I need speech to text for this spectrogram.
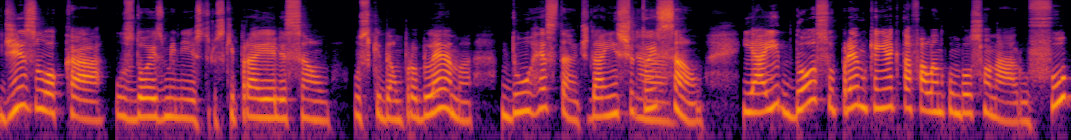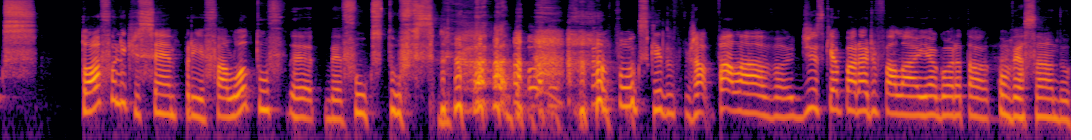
deslocar os dois ministros que para ele são os que dão problema do restante, da instituição. É. E aí, do Supremo, quem é que está falando com o Bolsonaro? O Fux, Toffoli, que sempre falou, tuf, é, é, Fux, Tufs. Fux, que já falava, disse que ia parar de falar e agora está conversando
